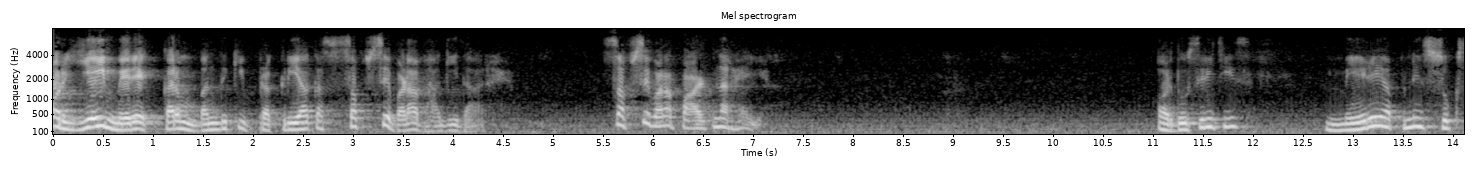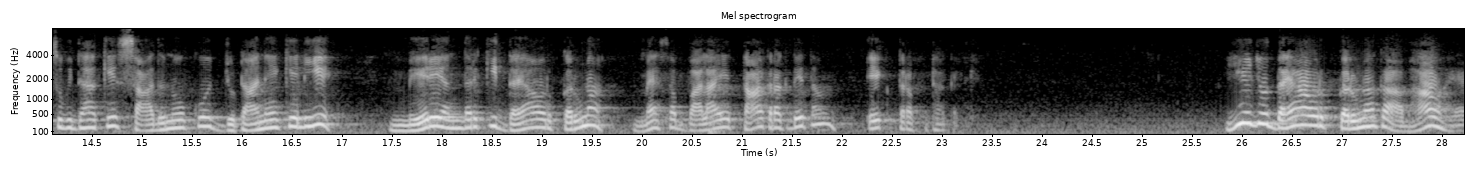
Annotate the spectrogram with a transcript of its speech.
और यही मेरे कर्म बंद की प्रक्रिया का सबसे बड़ा भागीदार है। सबसे बड़ा पार्टनर है ये। और दूसरी चीज़ मेरे अपने सुख सुविधा के साधनों को जुटाने के लिए मेरे अंदर की दया और करुणा मैं सब बालाए ताक रख देता हूँ, एक तरफ़ उठा करके। ये जो दया और करुणा का अभाव है,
